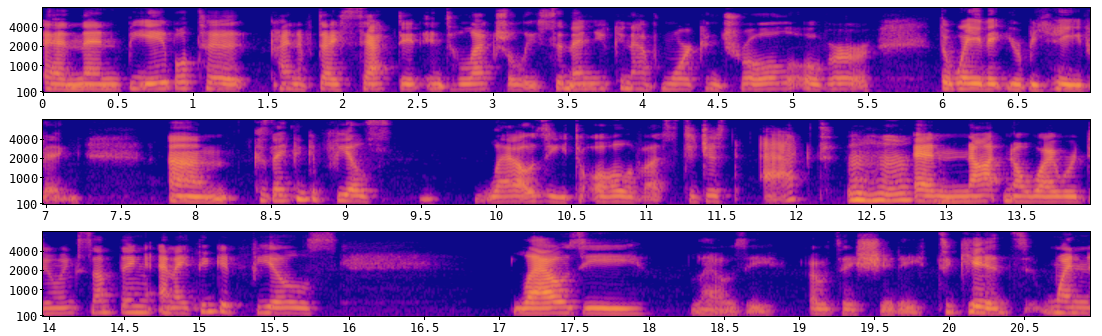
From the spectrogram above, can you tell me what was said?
and then be able to kind of dissect it intellectually so then you can have more control over the way that you're behaving because um, i think it feels lousy to all of us to just act mm-hmm. and not know why we're doing something and i think it feels lousy lousy I would say shitty to kids when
